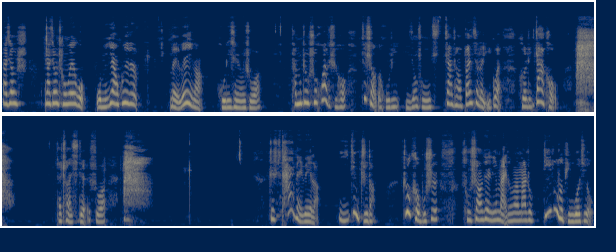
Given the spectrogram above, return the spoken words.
那将是那将成为我。”我们宴会的美味呢？狐狸先生说。他们正说话的时候，最小的狐狸已经从架上搬下了一罐，喝了一大口。啊！他喘息着说：“啊，真是太美味了！你一定知道，这可不是从商店里买到的那种低度的苹果酒，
